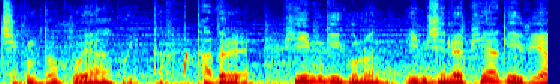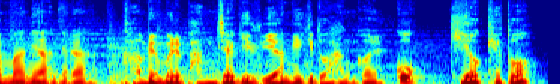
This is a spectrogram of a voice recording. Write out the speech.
지금도 후회하고 있다. 다들 피임기구는 임신을 피하기 위함만이 아니라 감염을 방지하기 위함이기도 한 걸 꼭 기억해둬.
